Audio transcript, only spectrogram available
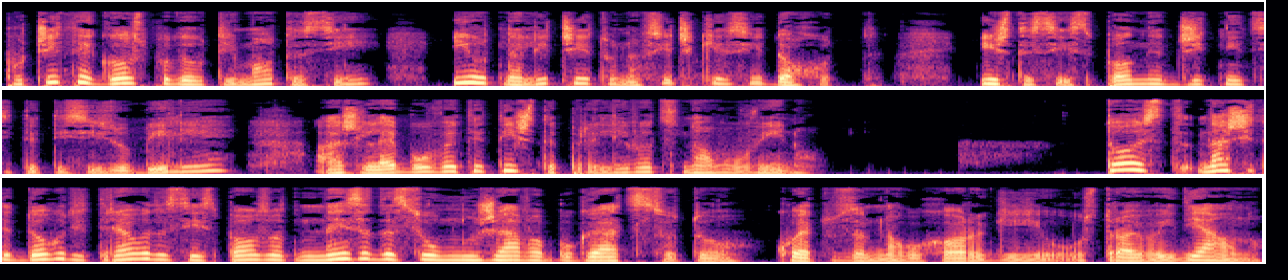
Почитай Господа от имота си и от наличието на всичкия си доход, и ще се изпълнят житниците ти с изобилие, а жлебовете ти ще преливат с ново вино. Тоест, нашите доходи трябва да се използват не за да се умножава богатството, което за много хора ги устройва идеално.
